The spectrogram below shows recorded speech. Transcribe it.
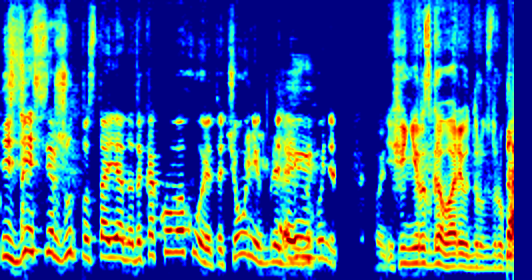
и здесь все ржут постоянно. Да какого хуя? Это что у них, блядь, хуйня? Еще не разговаривают друг с другом.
